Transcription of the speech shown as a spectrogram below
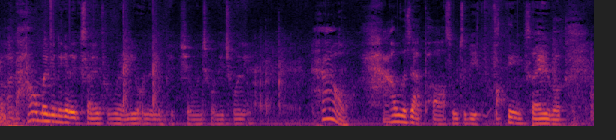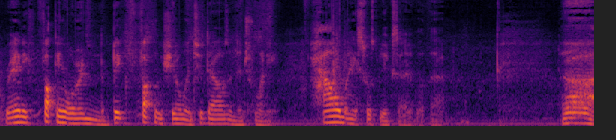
God, how am I going to get excited for Randy Orton and Big Show in 2020? How? How is that possible to be fucking excited about Randy fucking Orton the big fucking show in 2020? How am I supposed to be excited about that? Uh,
